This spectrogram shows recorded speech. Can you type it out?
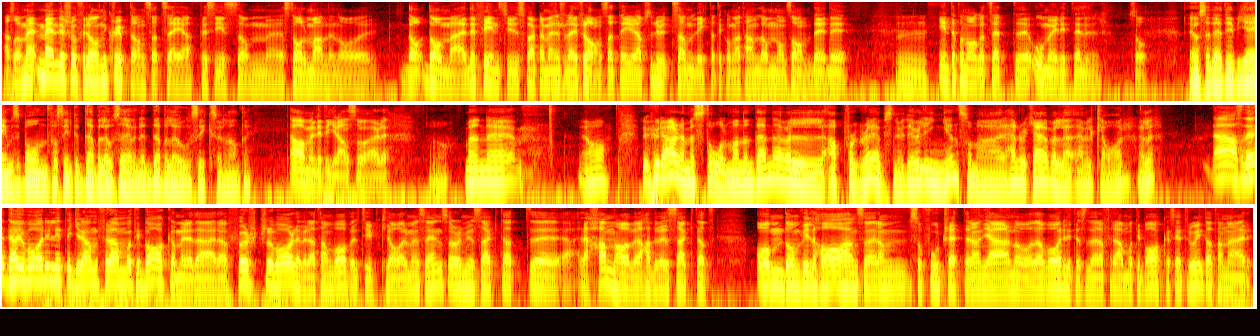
Alltså människor från Krypton så att säga, precis som eh, Stålmannen och de, de är. Det finns ju svarta människor därifrån, så att det är ju absolut sannolikt att det kommer att handla om någon sån. Det, det mm. inte på något sätt omöjligt eller så. Just det, det är typ James Bond fast inte 007 eller 006 eller någonting. Ja, men lite grann så är det. Ja. Men... Eh, ja. Hur är det med Stålmannen? Den är väl up for grabs nu? Det är väl ingen som är... Henry Cavill är väl klar, eller? Nej, alltså det, det, har ju varit lite grann fram och tillbaka med det där. Först så var det väl att han var väl typ klar, men sen så har de ju sagt att... Eh, eller han hade väl sagt att om de vill ha han så, är han så fortsätter han gärna och det har varit lite sådär fram och tillbaka så jag tror inte att han är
